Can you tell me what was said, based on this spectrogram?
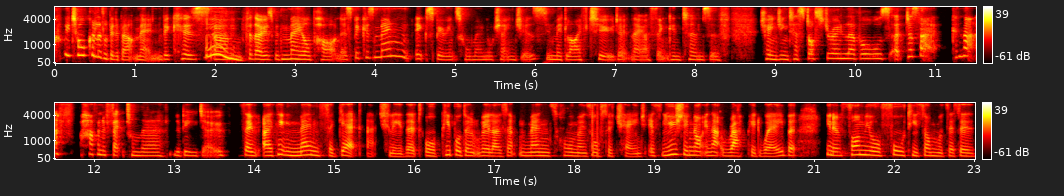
Could we talk a little bit about men? Because Mm. um, for those with male partners, because men experience hormonal changes in midlife too, don't they? I think in terms of changing testosterone levels. Uh, does that can that have- have an effect on their libido? So I think men forget actually that, or people don't realize that men's hormones also change. It's usually not in that rapid way, but you know, from your 40s onwards, there's a,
